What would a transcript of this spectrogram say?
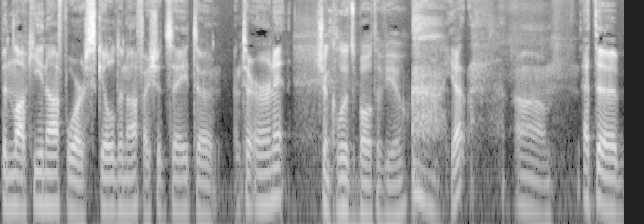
been lucky enough or skilled enough, I should say, to to earn it. Which includes both of you. yep. Um, at the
